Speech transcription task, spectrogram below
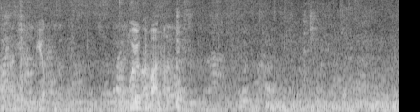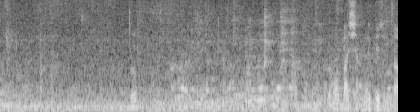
아 미역국 뭐 이렇게 많아 어 맛이 안 느껴진다.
